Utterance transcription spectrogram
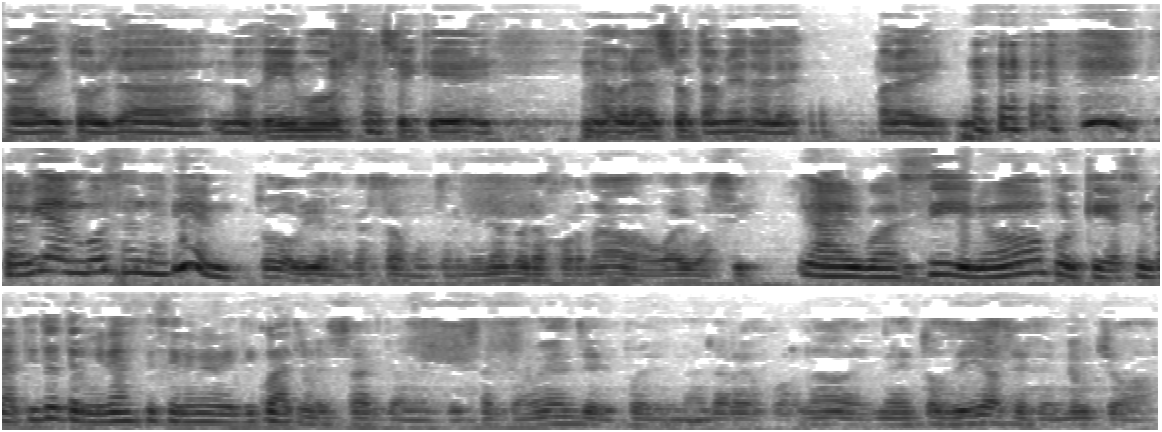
A Héctor ya nos vimos, así que un abrazo también a la- para él. Fabián, ¿vos andas bien? Todo bien, acá estamos, terminando la jornada o algo así. Algo así, ¿no? Porque hace un ratito terminaste en M24. Exactamente, exactamente. Después de una larga jornada, en estos días es de mucho,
